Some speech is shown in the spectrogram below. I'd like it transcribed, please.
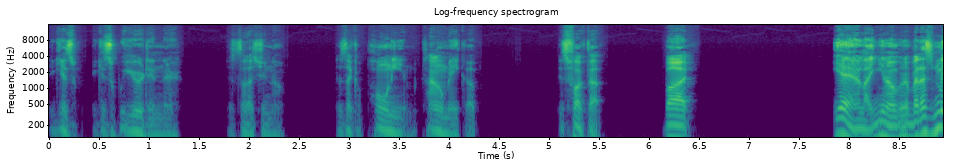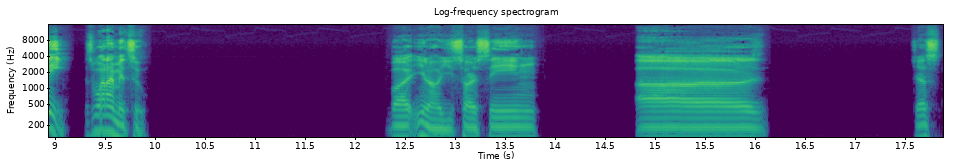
It gets it gets weird in there, just to let you know. There's like a pony and clown makeup. It's fucked up, but yeah, like, you know, but that's me. That's what I'm into. But, you know, you start seeing uh just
